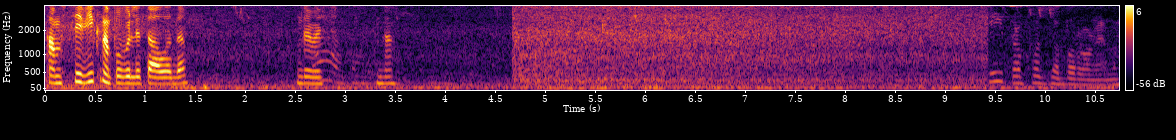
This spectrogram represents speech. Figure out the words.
Там всі вікна повилітали, да? Дивись. Да. Проход заборонено.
